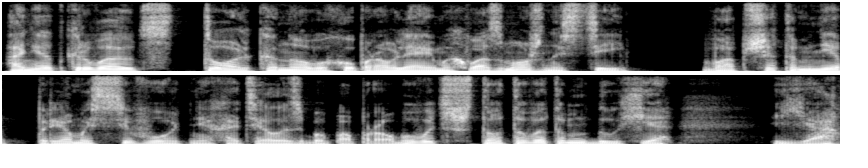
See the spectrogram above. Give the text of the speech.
Они открывают столько новых управляемых возможностей. Вообще-то мне прямо сегодня хотелось бы попробовать что-то в этом духе. Я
